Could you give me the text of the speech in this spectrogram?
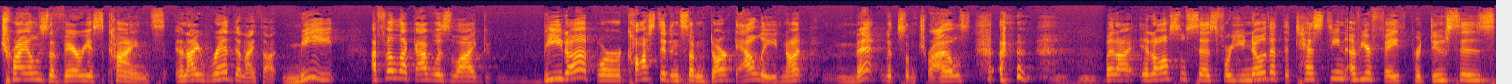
trials of various kinds." And I read that and I thought, "Meet?" I felt like I was like beat up or accosted in some dark alley, not met with some trials. But I, it also says, "For you know that the testing of your faith produces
